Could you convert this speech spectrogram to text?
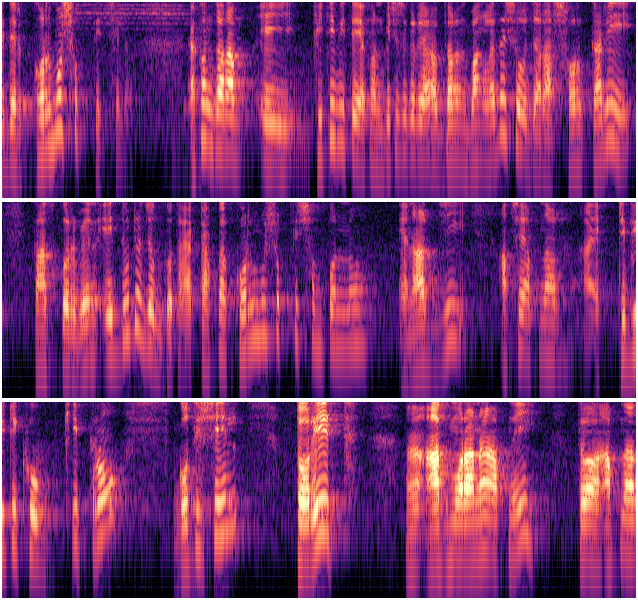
এদের কর্মশক্তি ছিল। এখন যারা এই পৃথিবীতে এখন, বিশেষ করে ধরেন বাংলাদেশেও যারা সরকারি কাজ করবেন, এই দুটো যোগ্যতা, একটা আপনার কর্মশক্তি সম্পন্ন, এনার্জি আছে আপনার, অ্যাক্টিভিটি খুব ক্ষিপ্র, গতিশীল তরিত আদমরানা আপনি তো আপনার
